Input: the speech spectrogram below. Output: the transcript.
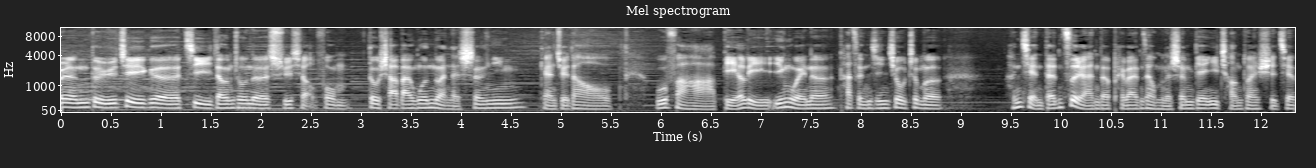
多人对于这一个记忆当中的徐小凤豆沙般温暖的声音，感觉到无法别离，因为呢，她曾经就这么很简单自然的陪伴在我们的身边一长段时间。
